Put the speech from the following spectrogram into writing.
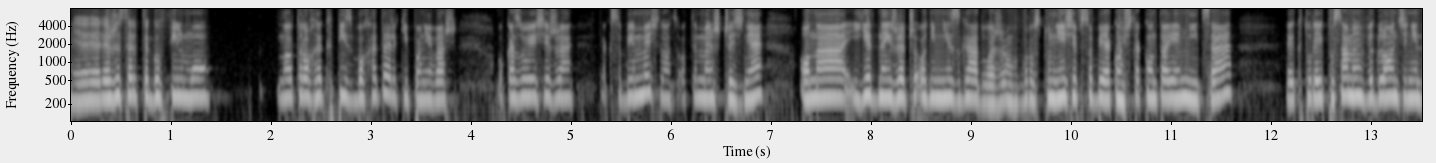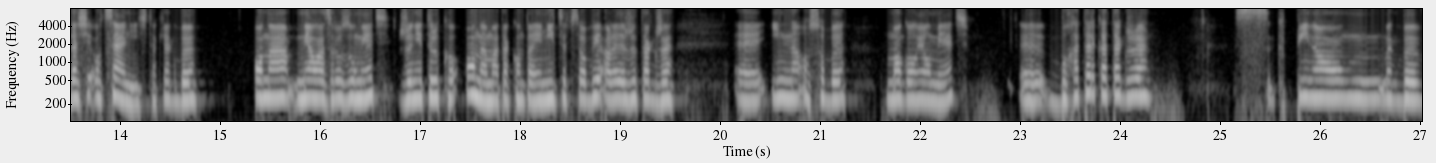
e, reżyser tego filmu no, trochę kpi z bohaterki, ponieważ okazuje się, że tak sobie myśląc o tym mężczyźnie, ona jednej rzeczy o nim nie zgadła, że on po prostu niesie w sobie jakąś taką tajemnicę, y, której po samym wyglądzie nie da się ocenić. Tak jakby ona miała zrozumieć, że nie tylko ona ma taką tajemnicę w sobie, ale że także e, inne osoby mogą ją mieć. E, bohaterka także z kpiną jakby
